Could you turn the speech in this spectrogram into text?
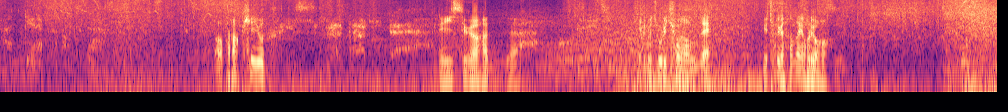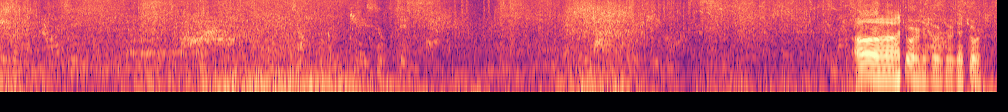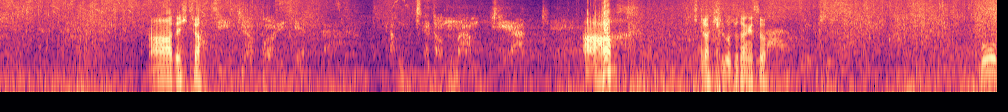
한계라 없다. 어 바닥 피해요 레이스가 정복. 이러면 쪼리 튀어나오는데 이게 처리가 상당히 어려워 쫄, 쫄, 쫄. 아, 내 히트라. 아, 히트라 킬로 조당했어. 오,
